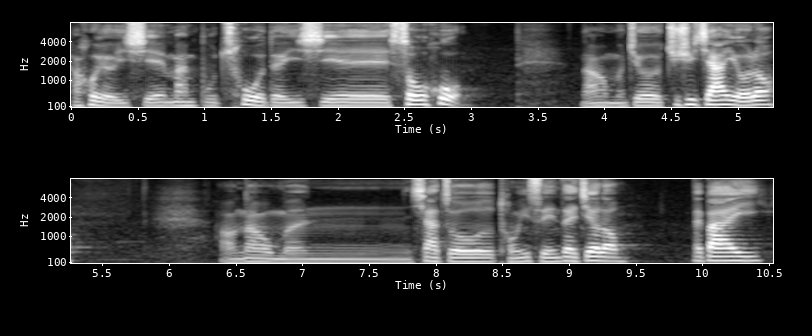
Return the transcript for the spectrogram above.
它会有一些蛮不错的一些收获。那我们就继续加油喽！好，那我们下周同一时间再见喽，拜拜。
